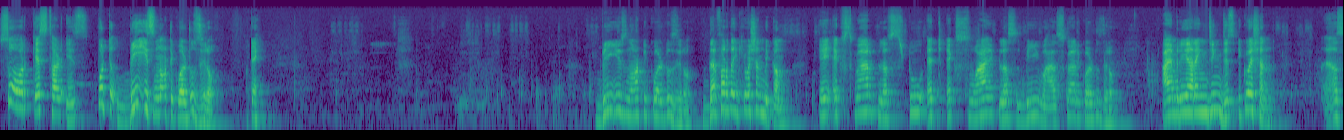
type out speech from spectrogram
So our case third is put b is not equal to 0 okay. B is not equal to 0 therefore the equation become ax square plus 2hxy plus by square equal to 0 I am rearranging this equation as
